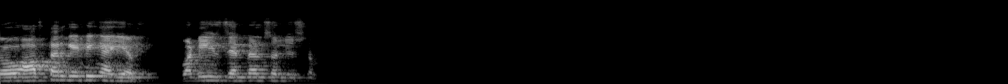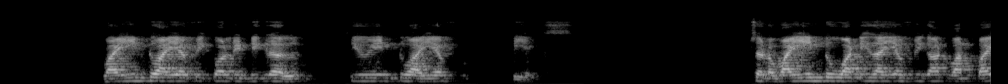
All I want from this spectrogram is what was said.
So after getting IF, what is general solution? y into if equal integral q into if dx. So y into what is if we got 1 by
